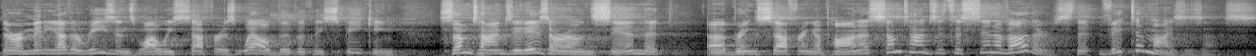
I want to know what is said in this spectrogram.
there are many other reasons why we suffer as well, biblically speaking. Sometimes it is our own sin that uh, brings suffering upon us, sometimes it's a sin of others that victimizes us.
